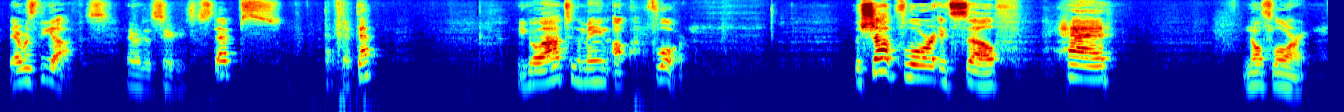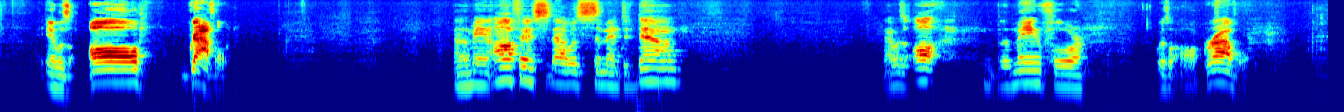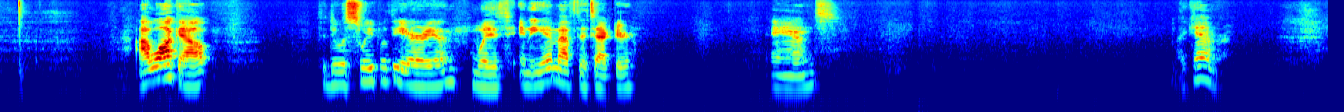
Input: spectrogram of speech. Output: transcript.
there was the office. There was a series of steps. Tap, tap, tap. You go out to the main uh, floor. The shop floor itself had no flooring. It was all gravel. Now the main office that was cemented down. That was all the main floor was all gravel. I walk out to do a sweep of the area with an EMF detector and camera.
